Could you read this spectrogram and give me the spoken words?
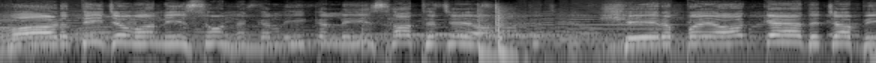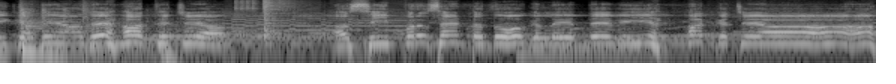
ਵਾੜਦੀ ਜਵਾਨੀ ਸੁਣ ਕੱਲੀ ਕੱਲੀ ਸੱਥ ਚ ਆ। ਸ਼ੇਰ ਪਿਆ ਕੈਦ ਚਾਬੀ ਗਦਿਆਂ ਦੇ ਹੱਥ ਚ ਆ। 80% ਦੋਗਲੇ ਤੇ ਵੀ ਹੱਕ ਚ ਆ।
